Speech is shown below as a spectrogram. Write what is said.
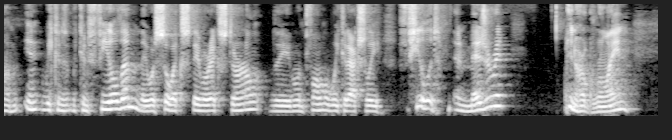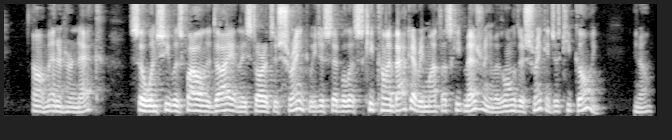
Um, in, we can we can feel them. They were so ex, they were external. The lymphoma we could actually feel it and measure it in her groin um, and in her neck. So when she was following the diet and they started to shrink, we just said, well, let's keep coming back every month. Let's keep measuring them. As long as they're shrinking, just keep going. You know,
